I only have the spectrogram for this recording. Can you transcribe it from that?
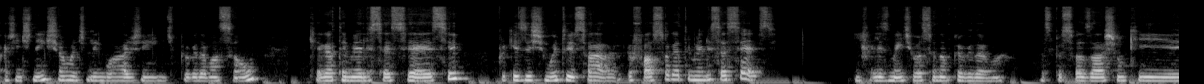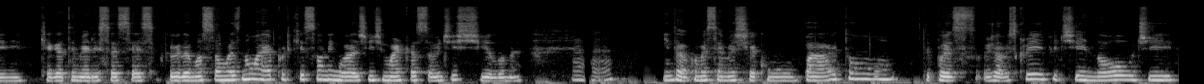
a gente nem chama de linguagem de programação, que é HTML CSS, porque existe muito isso, ah, eu faço HTML CSS. Infelizmente você não programa. As pessoas acham que, que HTML e CSS é programação, mas não é, porque são linguagens de marcação e de estilo, né? Uhum. Então, eu comecei a mexer com Python, depois JavaScript, Node,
